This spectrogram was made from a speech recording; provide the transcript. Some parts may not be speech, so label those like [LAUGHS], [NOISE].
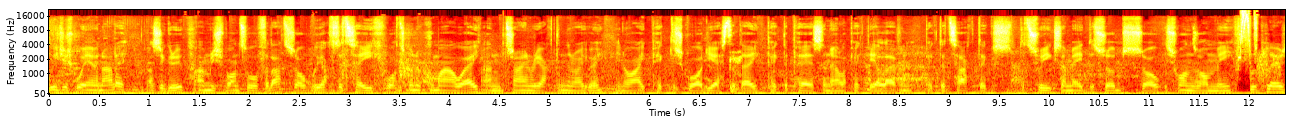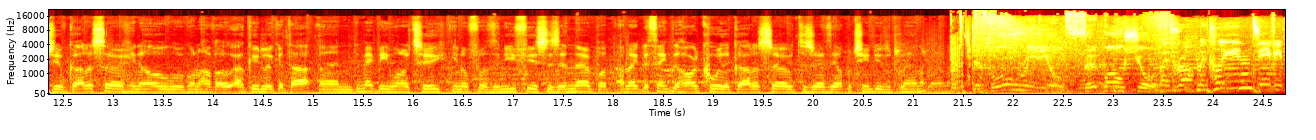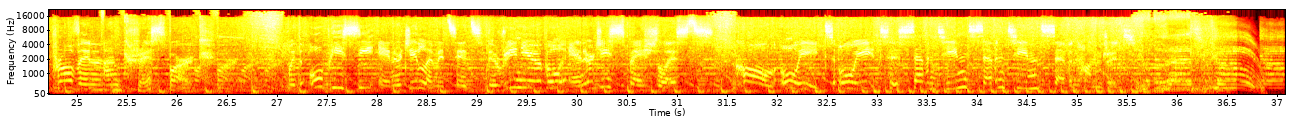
We just weren't at it as a group. I'm responsible for that, so we have to take what's going to come our way and try and react in the right way. You know, I picked the squad yesterday, picked the personnel, I picked the 11, picked the tactics, the tweaks, I made the subs, so this one's on me. The players you've got us there, you know, we're going to have a, a good look at that, and there may be one or two, you know, for the new faces in there, but I'd like to think the hardcore that got us there would deserve the opportunity to play in it. The Go Radio Football Show with Rob Maclean, Davie Provan, and Chris Burke. With OPC Energy Limited, the renewable energy specialists. Call 0808 17 17 700. Let's go.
